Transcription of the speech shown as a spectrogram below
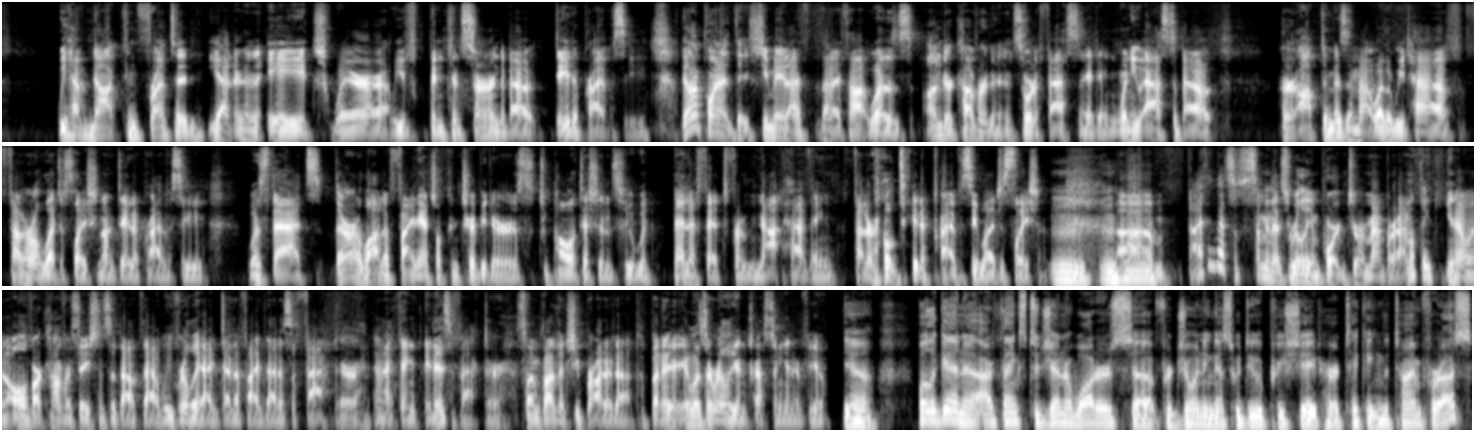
we have not confronted yet in an age where we've been concerned about data privacy. The other point that she made I, that I thought was undercovered and sort of fascinating when you asked about her optimism about whether we'd have federal legislation on data privacy was that there are a lot of financial contributors to politicians who would benefit from not having federal data privacy legislation. Mm, mm-hmm. um, I think that's something that's really important to remember. I don't think, you know, in all of our conversations about that, we've really identified that as a factor. And I think it is a factor. So I'm glad that you brought it up. But it, it was a really interesting interview. Yeah. Well, again, uh, our thanks to Jenna Waters uh, for joining us. We do appreciate her taking the time for us.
